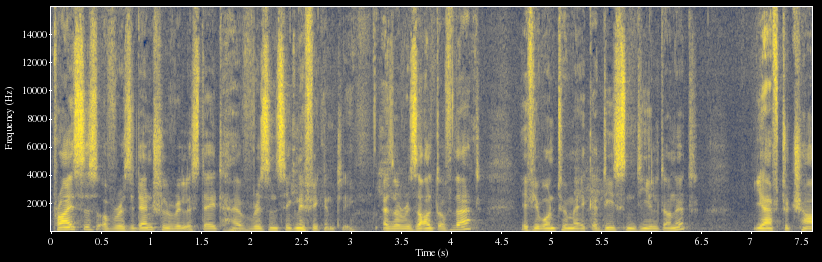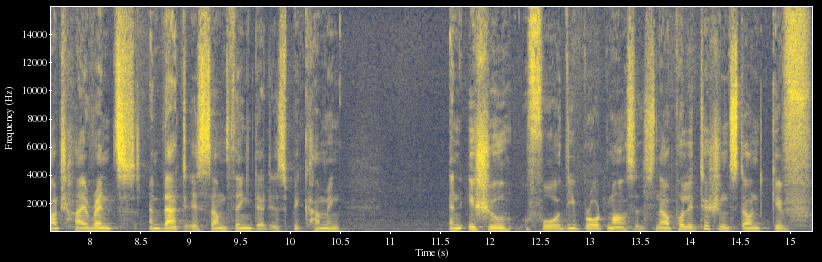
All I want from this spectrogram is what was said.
prices of residential real estate have risen significantly. As a result of that, if you want to make a decent yield on it, you have to charge high rents. And that is something that is becoming an issue for the broad masses. Now, politicians don't give,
